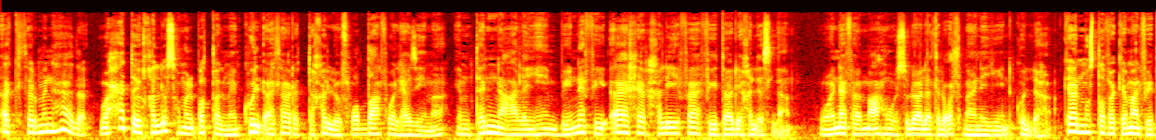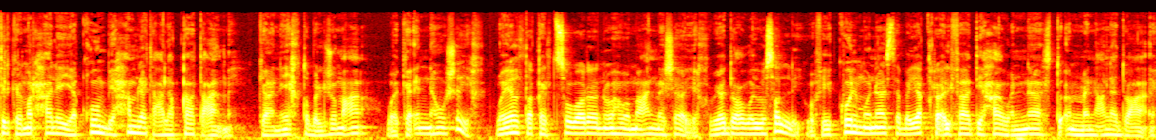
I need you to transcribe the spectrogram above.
أكثر من هذا وحتى يخلصهم البطل من كل آثار التخلف والضعف والهزيمة امتن عليهم بنفي آخر خليفة في تاريخ الإسلام ونفى معه سلالة العثمانيين كلها. كان مصطفى كمال في تلك المرحلة يقوم بحملة علاقات عامة. كان يخطب الجمعة وكأنه شيخ ويلتقط صورا وهو مع المشايخ ويدعو ويصلي وفي كل مناسبة يقرأ الفاتحة والناس تؤمن على دعائه.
